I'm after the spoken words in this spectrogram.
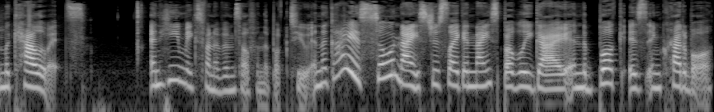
Michalowicz. And he makes fun of himself in the book too. And the guy is so nice, just like a nice, bubbly guy. And the book is incredible.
